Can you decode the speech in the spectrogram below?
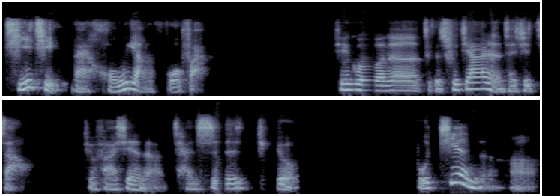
祈请，来弘扬佛法。结果呢，这个出家人才去找。就发现了禅师就不见了啊，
